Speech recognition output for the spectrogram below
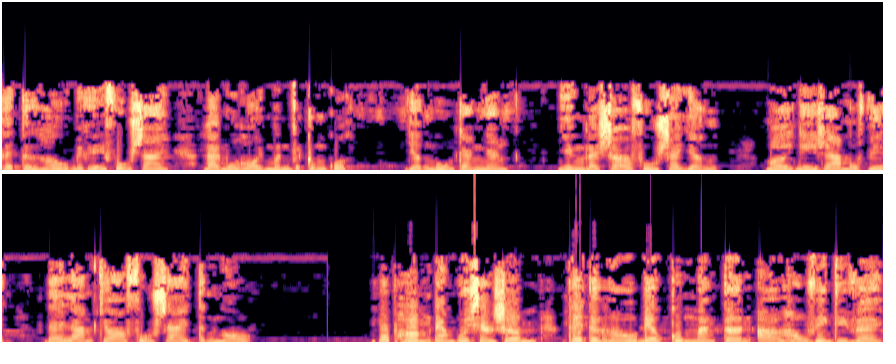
Thế tử hữu biết ý phù sai, lại muốn hội minh với Trung Quốc, vẫn muốn can ngăn, nhưng lại sợ phù sai giận, mới nghĩ ra một việc để làm cho phù sai tỉnh ngộ. Một hôm đang buổi sáng sớm, Thế tử hữu đeo cung mang tên ở hậu viên đi về,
